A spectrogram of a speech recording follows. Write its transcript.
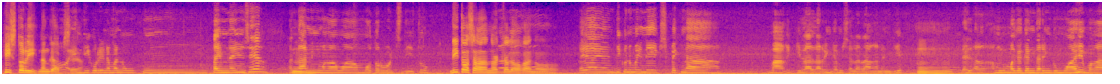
history ng Gabs. Oo, eh, hindi ko rin naman nung mm, time na yun, sir. Ang Mm. daming mga, mga motorworks dito. Dito sa North Sa- Caloocan, oo. oo. Kaya hindi ko naman ine-expect na makikilala rin kami sa larangan ng jeep. Mm. Dahil ang, ang magaganda rin gumawa yung mga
